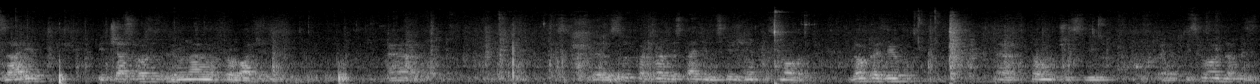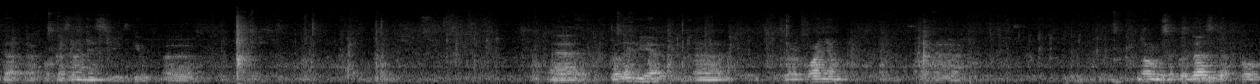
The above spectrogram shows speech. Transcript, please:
в залі під час розгляду кримінального провадження. Е, е, Суд переходить до стадії дослідження письмових доказів, е, в тому числі письмових доказів та показання свідків. Колегія з урахуванням норм законодавства, по-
